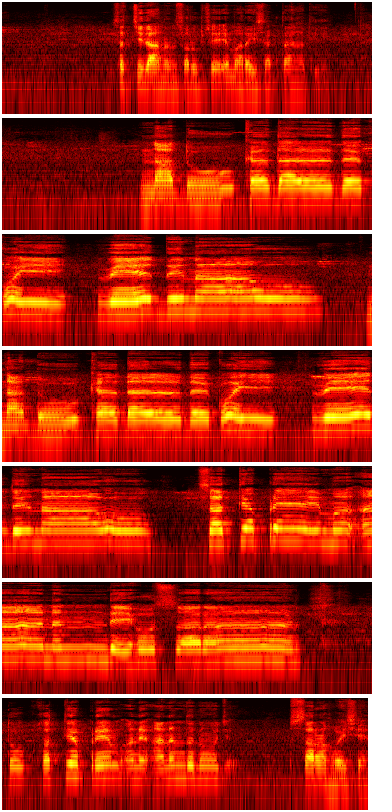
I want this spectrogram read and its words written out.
સચ્ચિદાનંદ સ્વરૂપ છે, એમાં રહી શકતા નથી. ના દુઃખ દર્દ કોઈ વેદનાઓ, ના દુઃખ દર્દ કોઈ વેદનાઓ સત્ય, પ્રેમ, આનંદે હો શરણ. તો સત્ય, પ્રેમ અને આનંદનું જ શરણ હોય છે.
